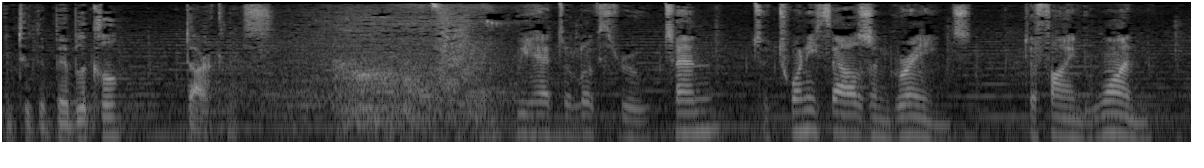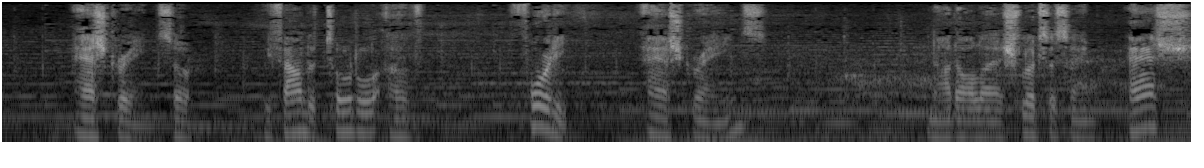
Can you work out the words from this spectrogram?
into the biblical darkness. We had to look through 10 to 20,000 grains to find one ash grain. So we found a total of 40 ash grains. Not all ash looks the same. Ash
